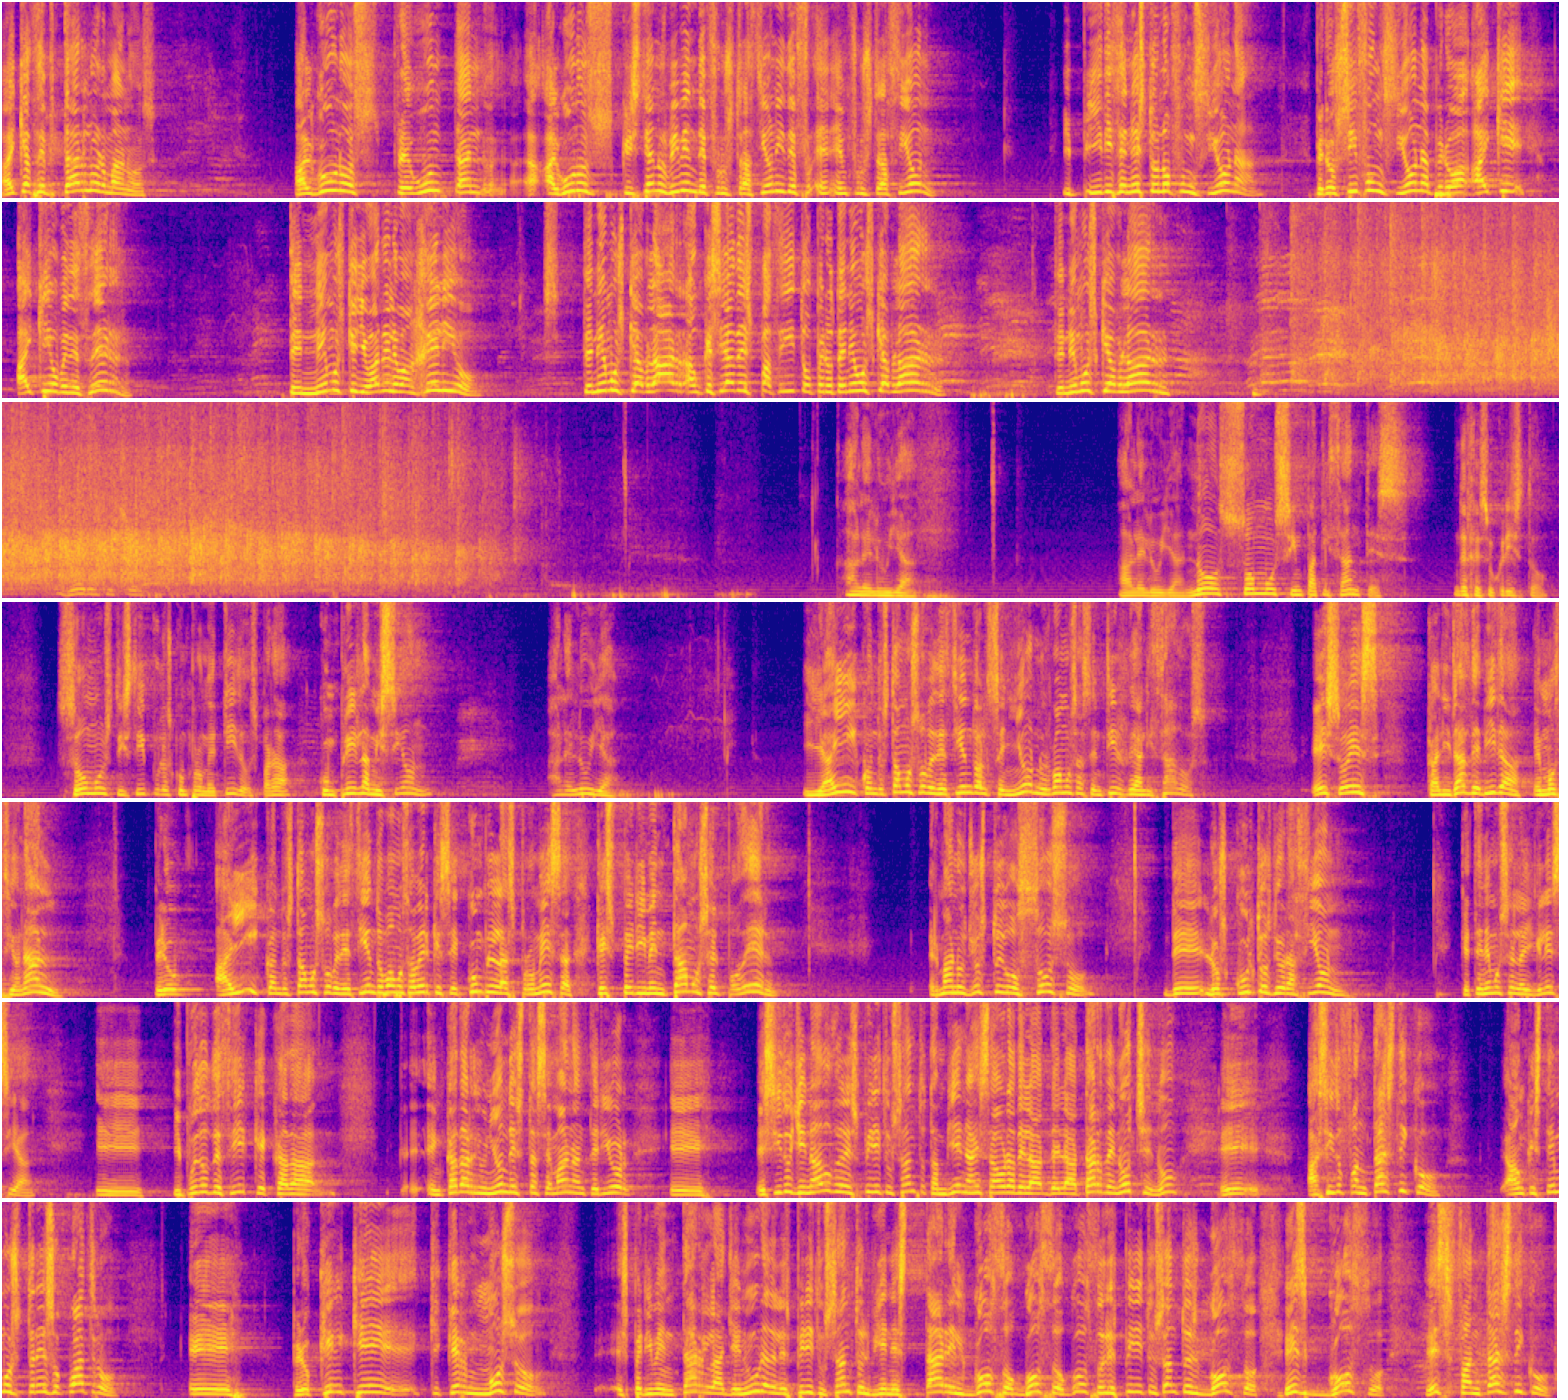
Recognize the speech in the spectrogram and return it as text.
Hay que aceptarlo, hermanos. Algunos preguntan, algunos cristianos viven de frustración y de, en, frustración. Y, y, dicen, esto no funciona. Pero sí funciona, pero hay que, hay que obedecer. Tenemos que llevar el Evangelio. Tenemos que hablar, aunque sea despacito, pero tenemos que hablar. Tenemos que hablar. Aleluya. Aleluya. No somos simpatizantes de Jesucristo. Somos discípulos comprometidos para cumplir la misión. Aleluya. Y ahí cuando estamos obedeciendo al Señor nos vamos a sentir realizados. Eso es calidad de vida emocional. Pero ahí cuando estamos obedeciendo vamos a ver que se cumplen las promesas, que experimentamos el poder. Hermanos, yo estoy gozoso de los cultos de oración que tenemos en la iglesia y, puedo decir que cada, en cada reunión de esta semana anterior eh, he sido llenado del Espíritu Santo también a esa hora de la, tarde-noche, ¿no? Eh, ha sido fantástico aunque estemos tres o cuatro. Eh, pero qué, qué, qué, hermoso experimentar la llenura del Espíritu Santo, el bienestar, el gozo, gozo, gozo. El Espíritu Santo es gozo, es gozo, es fantástico.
